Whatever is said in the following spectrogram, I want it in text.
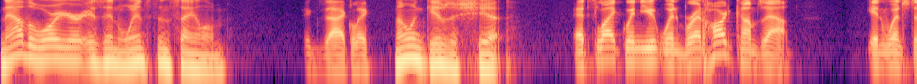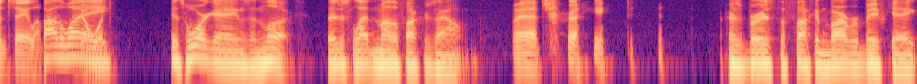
Now the Warrior is in Winston Salem. exactly. No one gives a shit. It's like when you when Bret Hart comes out in Winston Salem. By the way, one- it's War Games, and look, they're just letting motherfuckers out. That's right. There's Bruce the fucking barber beefcake.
